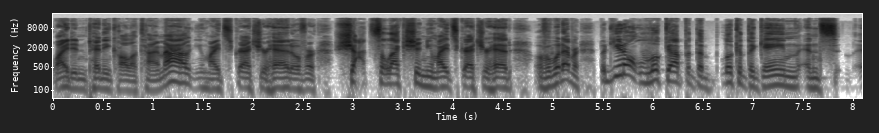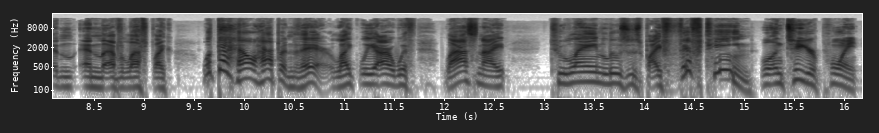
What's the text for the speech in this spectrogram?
why didn't Penny call a timeout. You might scratch your head over shot selection. You might scratch your head over whatever. But you don't look up at the look at the game and and and have left like what the hell happened there? Like we are with last night. Tulane loses by 15 Well, and to your point,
